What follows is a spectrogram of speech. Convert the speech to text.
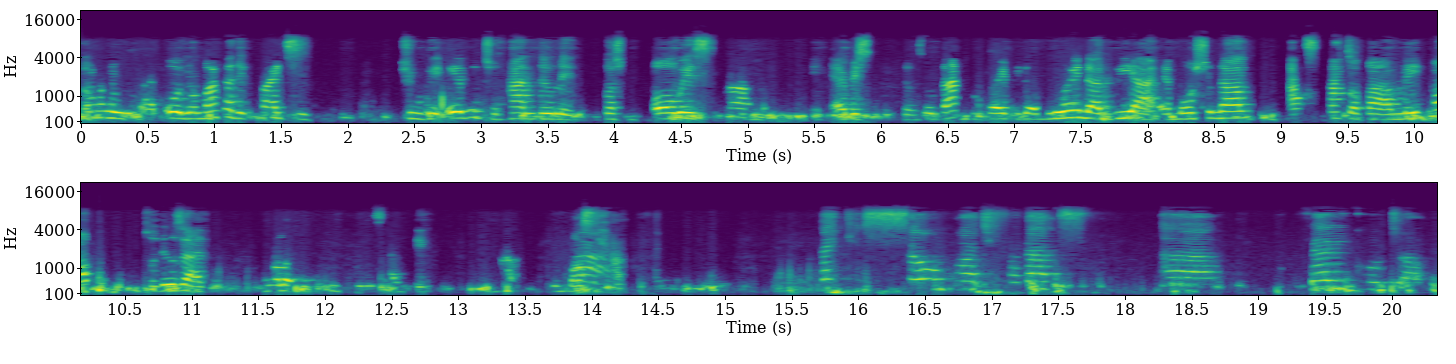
someone who is like, oh, no matter the crisis, to be able to handle it because we always calm in every situation. So that's very good. Knowing that we are emotional as part of our makeup. So those are one of the things I think we must have. Thank you so much for that uh, very good uh,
